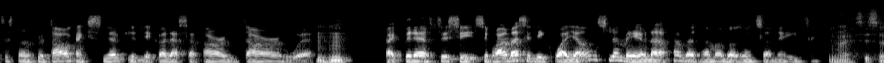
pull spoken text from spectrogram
c'est un peu tard quand il se lève, puis il y a de l'école à 7h, 8h. Ou, mm-hmm. fait que, bref, c'est, c'est probablement c'est des croyances, là, mais un enfant a vraiment besoin de sommeil. Oui, c'est ça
